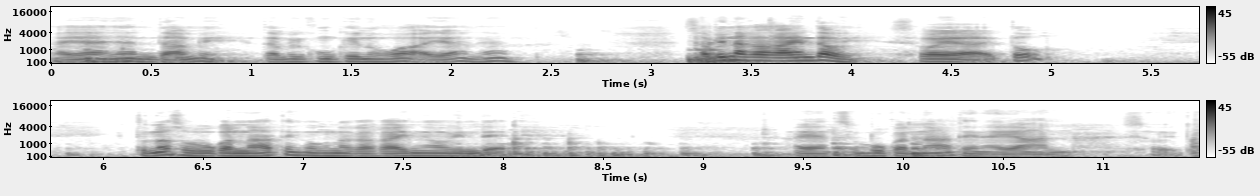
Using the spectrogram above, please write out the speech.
Ayan, yan. Dami. Dami kong kinuha. Ayan, ayan. Sabi nakakain daw eh. So kaya ito. Ito na. Subukan natin kung nakakain nga o hindi. Ayan. Subukan natin. Ayan. So ito.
